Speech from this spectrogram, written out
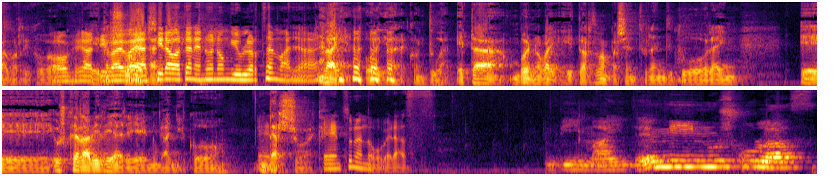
aborriko Horregatik, bai, bai, hasiera batean enuen ongi ulertzen, baina... Bai, hori da kontua. Eta, bueno, bai, eta orduan pasenturen ditugu orain e, Euskara Bidearen gaineko bersoak. Entzunen dugu beraz. Bi maite minuskulaz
